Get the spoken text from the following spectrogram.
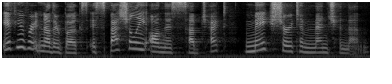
If you've written other books, especially on this subject, make sure to mention them.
